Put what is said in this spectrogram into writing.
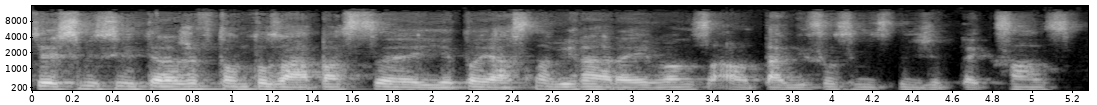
Tiež si myslím teda, že v tomto zápase je to jasná výhra Ravens, ale takisto si myslím, že Texans,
